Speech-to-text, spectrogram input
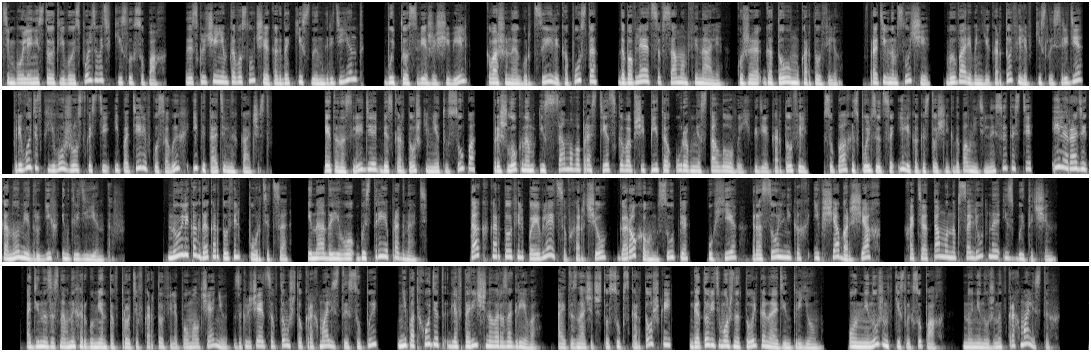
Тем более не стоит его использовать в кислых супах, за исключением того случая, когда кислый ингредиент, будь то свежий щавель, квашеные огурцы или капуста, добавляется в самом финале, к уже готовому картофелю. В противном случае вываривание картофеля в кислой среде приводит к его жесткости и потере вкусовых и питательных качеств. Это наследие «без картошки нету супа» пришло к нам из самого простецкого общепита уровня столовой, где картофель в супах используется или как источник дополнительной сытости, или ради экономии других ингредиентов. Ну или когда картофель портится, и надо его быстрее прогнать. Так картофель появляется в харчо, гороховом супе, ухе, рассольниках и в ща-борщах, хотя там он абсолютно избыточен. Один из основных аргументов против картофеля по умолчанию заключается в том, что крахмалистые супы не подходят для вторичного разогрева, а это значит, что суп с картошкой готовить можно только на один прием. Он не нужен в кислых супах, но не нужен и в крахмалистых.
